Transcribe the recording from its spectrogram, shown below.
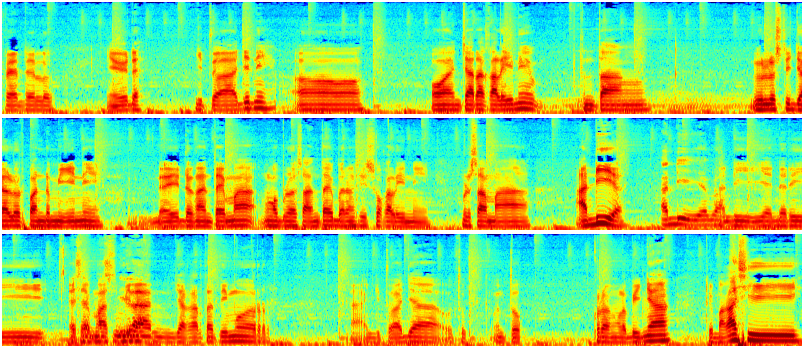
keren deh lo. Ya udah. Gitu aja nih eh wawancara kali ini tentang lulus di jalur pandemi ini dari dengan tema ngobrol santai bareng siswa kali ini bersama Adi ya. Adi ya bang. Adi ya dari SMA 9 Jakarta Timur. Nah, gitu aja untuk untuk kurang lebihnya terima kasih.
